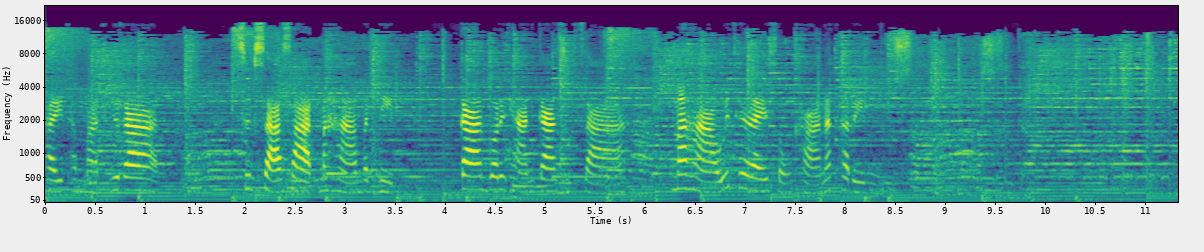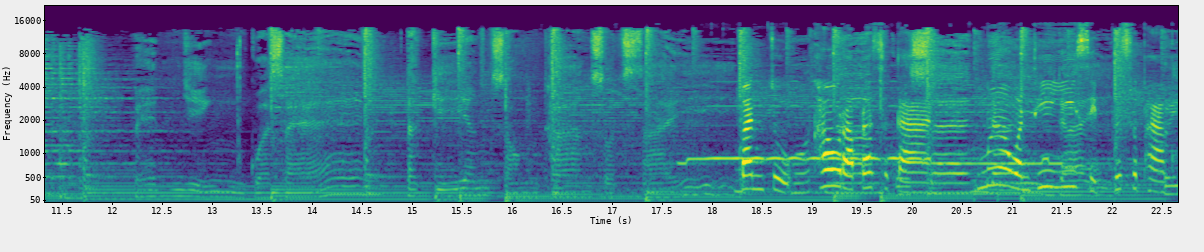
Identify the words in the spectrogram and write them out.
ทัยธรรมาธิราช ศึกษาศาสตร์มหาบัณฑิต การบริหารการศึกษา มหาวิทยาลัยสงขลานครินทร์ บรรจุเข้ารับราชการ เมื่อวันที่ 20 พฤษภาค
